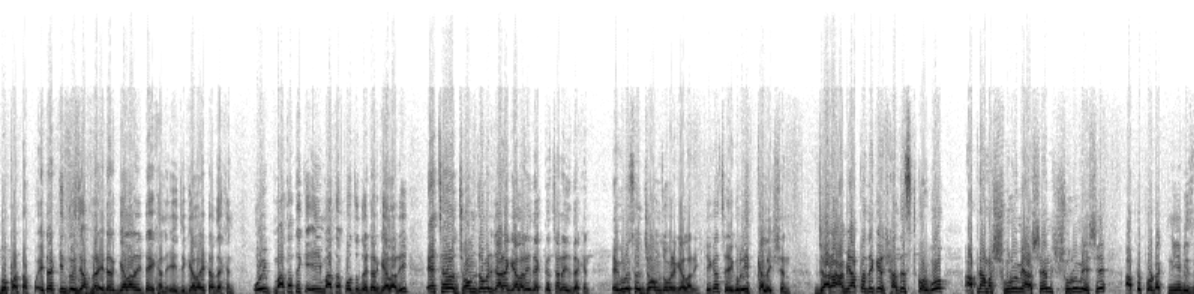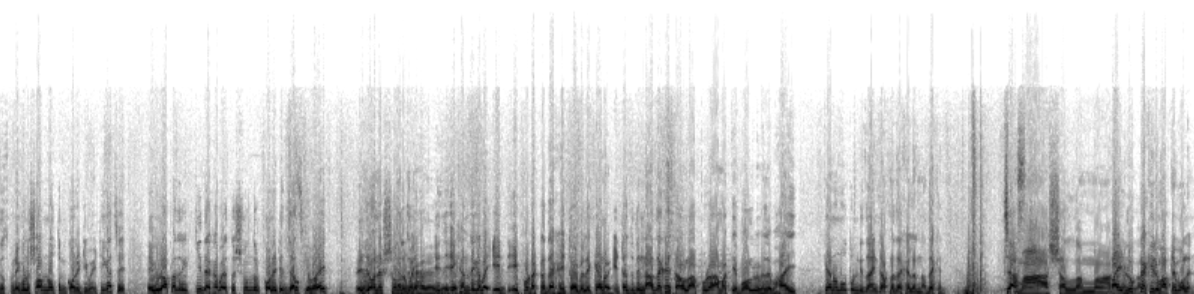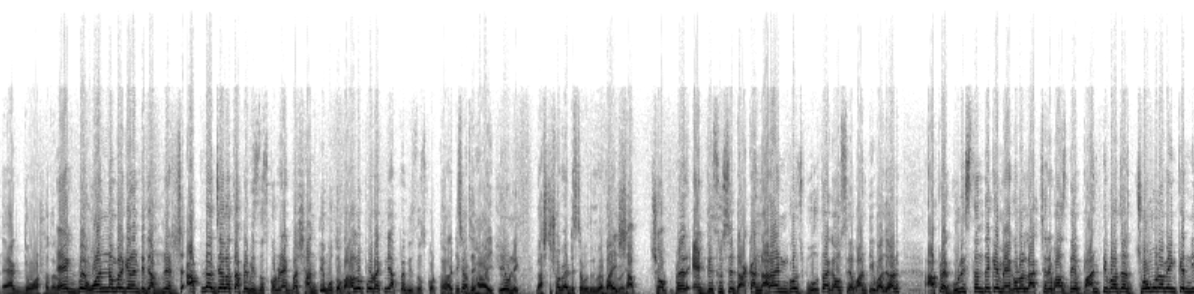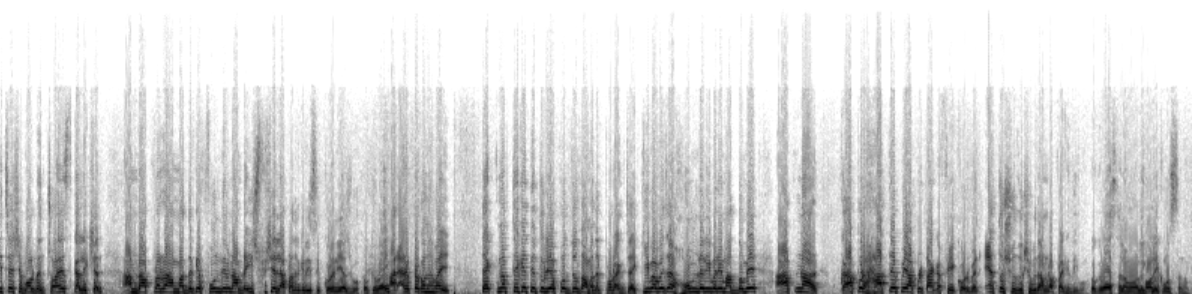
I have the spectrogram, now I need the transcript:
দোপাট্টা এটা কিন্তু এই যে আপনার এটার গ্যালারিটা এখানে এই যে গ্যালারিটা দেখেন। ওই মাথা থেকে এই মাথা পর্যন্ত এটার গ্যালারি এছাড়াও জমজমের যারা গ্যালারি দেখতে চান এই যে দেখেন এগুলো হচ্ছে জমজমের গ্যালারি ঠিক আছে? এগুলো ঈদ কালেকশন যারা আমি আপনাদেরকে সাজেস্ট করব আপনি আমার শোরুমে আসেন শোরুমে এসে আপনি প্রোডাক্ট নিয়ে বিজনেস করেন এগুলো সব নতুন কোয়ালিটি ভাই ঠিক আছে? এগুলো আপনাদেরকে কি দেখাবো এত সুন্দর কোয়ালিটি ওকে ভাই এই যে অনেক সুন্দর ভাই। এই যে এখান থেকে ভাই এই- প্রোডাক্টটা দেখাইতে হবে। কেন? এটা যদি না দেখায় তাহলে আপুরা আমাকে বলবে বলে ভাই কেন নতুন ডিজাইনটা আপনি দেখাইলেন না? দেখেন। মাশাআল্লাহ ভাই লুকটা কীরকম আপনি বলেন? একদম অসাধারণ। একবার ওয়ান নাম্বার গ্যারান্টিতে আপনি আপনার জেলাতে আপনি বিজনেস করবেন একবার শান্তি মতো ভালো প্রোডাক্ট নিয়ে আপনি বিজনেস করতে হবে ঠিক আছে? ভাই ইউনিক লাস্টে সবাই অ্যাড্রেসটা বলুন ভাই শপের অ্যাড্রেস হচ্ছে ঢাকা নারায়ণগঞ্জ ভুলতা গাউসিয়া বান্টি বাজার। আপনার গুলিস্তান থেকে মেঘালয় লাকচারি বাস দিয়ে বান্টি বাজার যমুনা ব্যাংকের নিচে এসে বলবেন চয়েস কালেকশন আমরা আপনারা আমাদেরকে ফোন দিবেন আমরা স্পেশালি আপনাদেরকে রিসিভ করে নিয়ে আসব। ওকে ভাই। আর আরেকটা কথা ভাই টেকনাফ থেকে তেতুলিয়া পর্যন্ত আমাদের প্রোডাক্ট যায়। কীভাবে যায়? হোম ডেলিভারির মাধ্যমে আপনার কাপড় হাতে পেয়ে আপনি টাকা পে করবেন। এত সুযোগ সুবিধা আমরা আপনাকে দিব। ওকে ভাই আসসালামু আলাইকুম। ওয়ালাইকুম আসসালাম।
